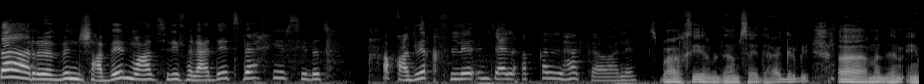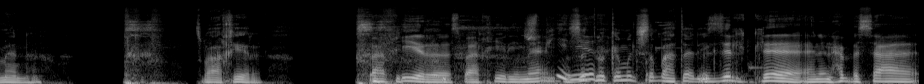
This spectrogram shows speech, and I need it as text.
طاهر بن شعبان معاذ شريف العداد صباح خير سي لطفي. أقعد واقف ل- أنت على الأقل هكا معناها صباح الخير مدام سيدة عقربي. آه مدام إيمان. صباح الخير. صباح الخير صباح الخير إيمان؟ زدت ما كملتش صبحت عليك. زلت لا أنا نحب الساعة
